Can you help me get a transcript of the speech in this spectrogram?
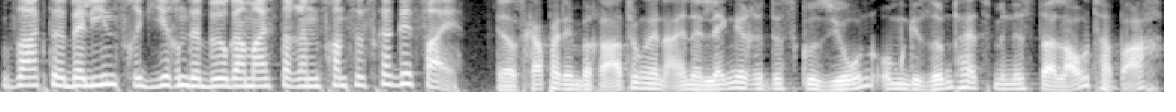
Sagte Berlins regierende Bürgermeisterin Franziska Giffey. Ja, es gab bei den Beratungen eine längere Diskussion um Gesundheitsminister Lauterbach.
